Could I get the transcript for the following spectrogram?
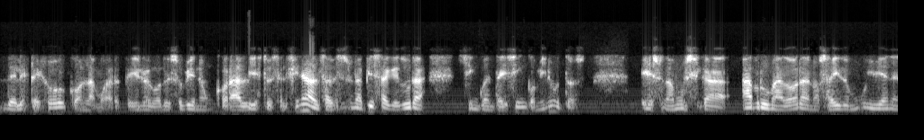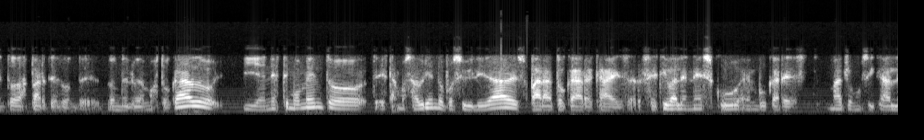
del espejo con la muerte y luego de eso viene un coral y esto es el final, ¿sabes? Es una pieza que dura 55 minutos. Es una música abrumadora, nos ha ido muy bien en todas partes donde, donde lo hemos tocado y en este momento estamos abriendo posibilidades para tocar Kaiser, Festival en Escu en Bucarest, Macho Musical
